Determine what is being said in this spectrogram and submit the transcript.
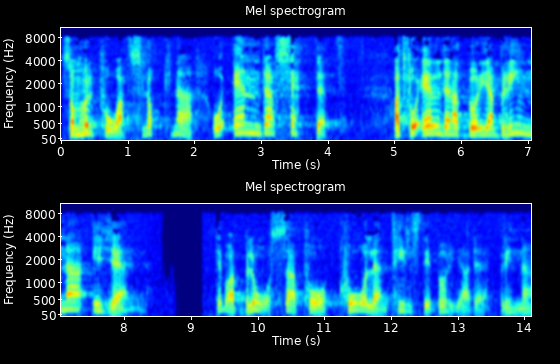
som höll på att slockna och enda sättet att få elden att börja brinna igen det var att blåsa på kolen tills det började brinna.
